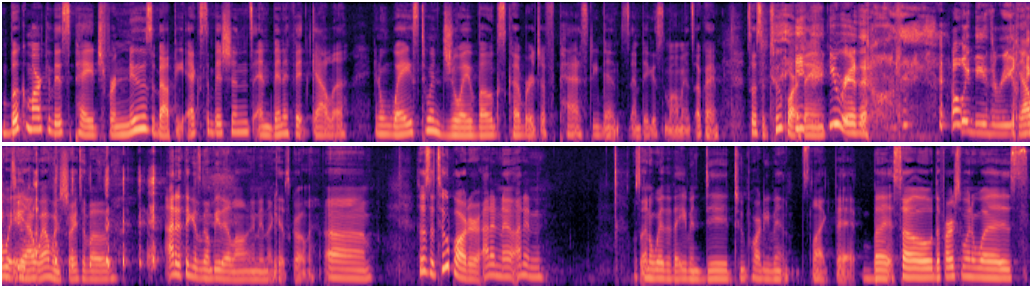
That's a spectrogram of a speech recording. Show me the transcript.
Bookmark this page for news about the exhibitions and benefit gala and ways to enjoy Vogue's coverage of past events and biggest moments. Okay, so it's a two part thing. You read that whole thing. Only need to read. Yeah, I went, yeah, I went straight to Vogue. I didn't think it was gonna be that long, and then I kept scrolling. Um, so it's a two parter. I didn't know. I didn't was unaware that they even did two part events like that. But so the first one was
